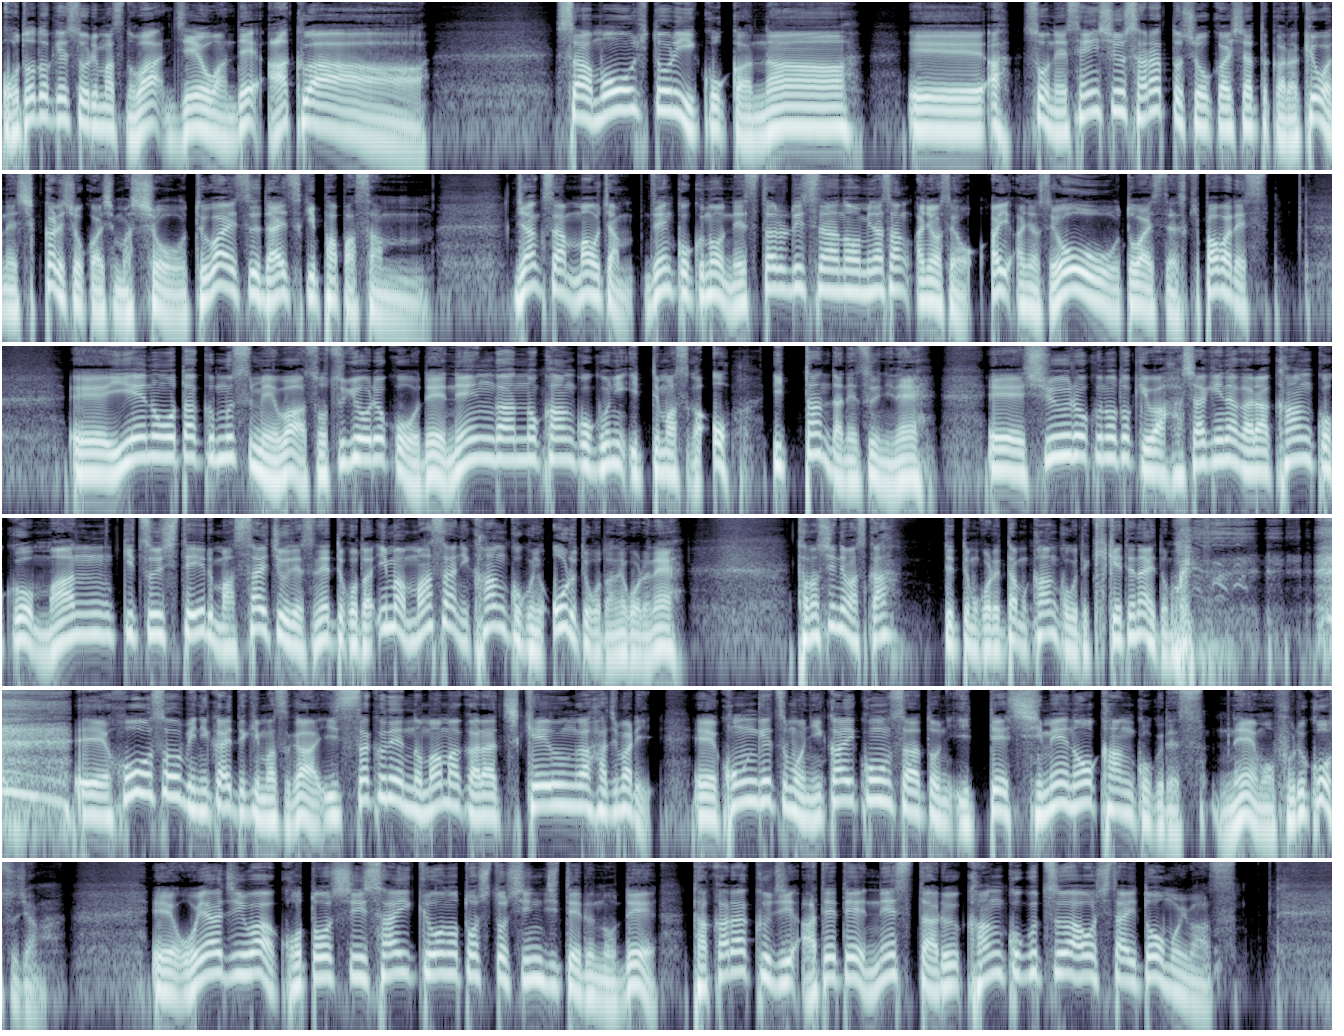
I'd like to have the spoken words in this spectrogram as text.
お届けしておりますのは JO1 でアクアさあもう一人行こうかな。えー、あそうね。先週さらっと紹介しちゃったから今日はねしっかり紹介しましょう。TWICE 大好きパパさん。ジャンクさん、まおちゃん、全国のネスタルリスナーの皆さん、あにわせよ。はい、あにわせよ。TWICE 大好きパパです。えー家のオタク娘は卒業旅行で念願の韓国に行ってますが、お行ったんだね、ついにね。えー収録の時ははしゃぎながら韓国を満喫している真っ最中ですねってことは、今まさに韓国におるってことだね、これね。楽しんでますか？って言ってもこれ多分韓国で聞けてないと思うけど。えー放送日に帰ってきますが一昨年のママからチケ運が始まり、えー今月も2回コンサートに行って締めの韓国ですねえもうフルコースじゃんえー親父は今年最強の年と信じてるので宝くじ当ててネスタル韓国ツアーをしたいと思います、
